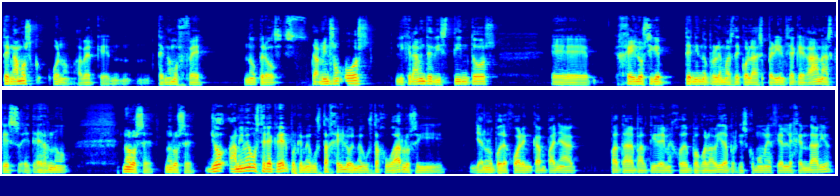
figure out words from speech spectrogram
tengamos, bueno, a ver, que tengamos fe, ¿no? Pero también son juegos ligeramente distintos. Eh, Halo sigue teniendo problemas de con la experiencia que ganas, que es eterno. No lo sé, no lo sé. Yo, a mí me gustaría creer, porque me gusta Halo y me gusta jugarlos y ya no lo podré jugar en campaña pata de partida y me jode un poco la vida, porque es como me hacía el legendario.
